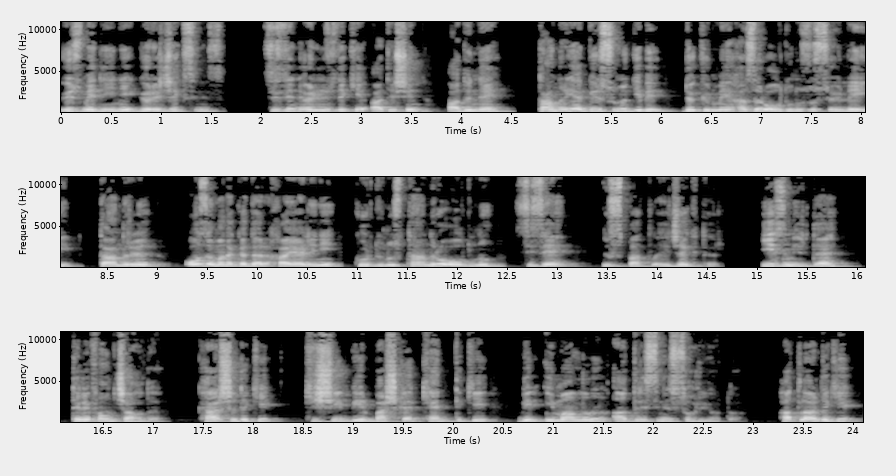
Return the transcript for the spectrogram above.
üzmediğini göreceksiniz. Sizin önünüzdeki ateşin adı ne? Tanrı'ya bir sunu gibi dökülmeye hazır olduğunuzu söyleyin. Tanrı o zamana kadar hayalini kurduğunuz Tanrı olduğunu size ispatlayacaktır. İzmir'de Telefon çaldı. Karşıdaki kişi bir başka kentteki bir imanlının adresini soruyordu. Hatlardaki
